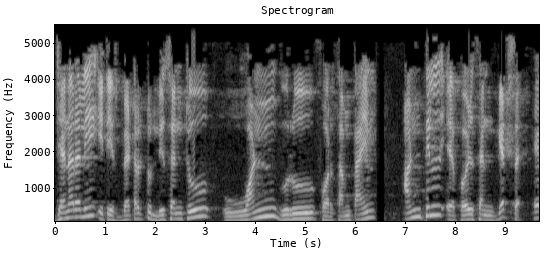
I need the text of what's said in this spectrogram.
generally it is better to listen to one guru for some time until a person gets a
